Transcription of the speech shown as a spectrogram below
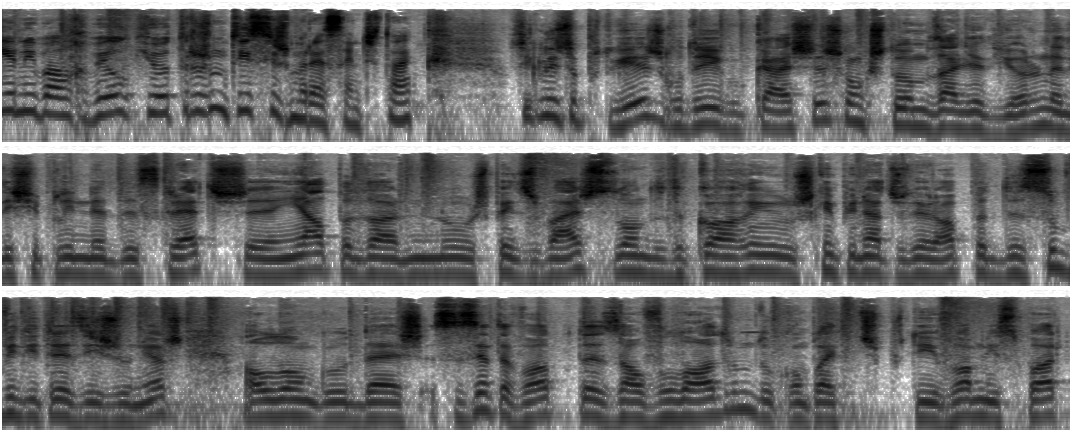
E Aníbal Rebelo, que outras notícias merecem destaque? O ciclista português Rodrigo Caixas conquistou a medalha de ouro na disciplina de Scratch em Alpador, nos Países Baixos, onde decorrem os campeonatos da Europa de sub-23 e júniores. Ao longo das 60 voltas ao velódromo do complexo desportivo Omnisport,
